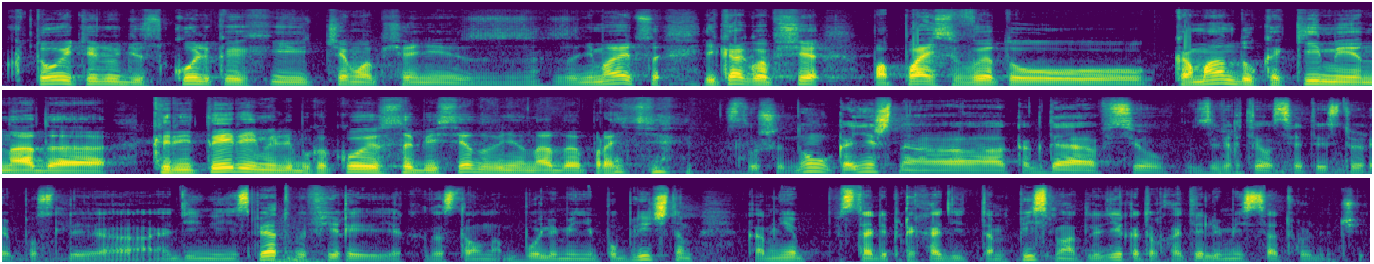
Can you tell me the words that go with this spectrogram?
Кто эти люди, сколько их и чем вообще они занимаются? И как вообще попасть в эту команду, какими надо критериями, либо какое собеседование надо пройти? Слушай, ну, конечно, а, когда все завертелась эта история после а, «Деньги не спят» в эфире, я когда стал более-менее публичным, ко мне стали приходить там письма от людей, которые хотели вместе сотрудничать.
